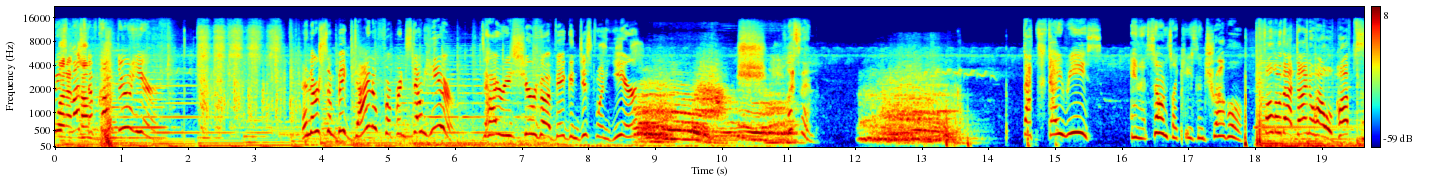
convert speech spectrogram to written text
Doesn't wanna must come- have come through here. And there's some big dino footprints down here. Tyrese sure got big in just one year. Shh, listen. That's Tyrese. And it sounds like he's in trouble. Follow that dino howl, pups.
